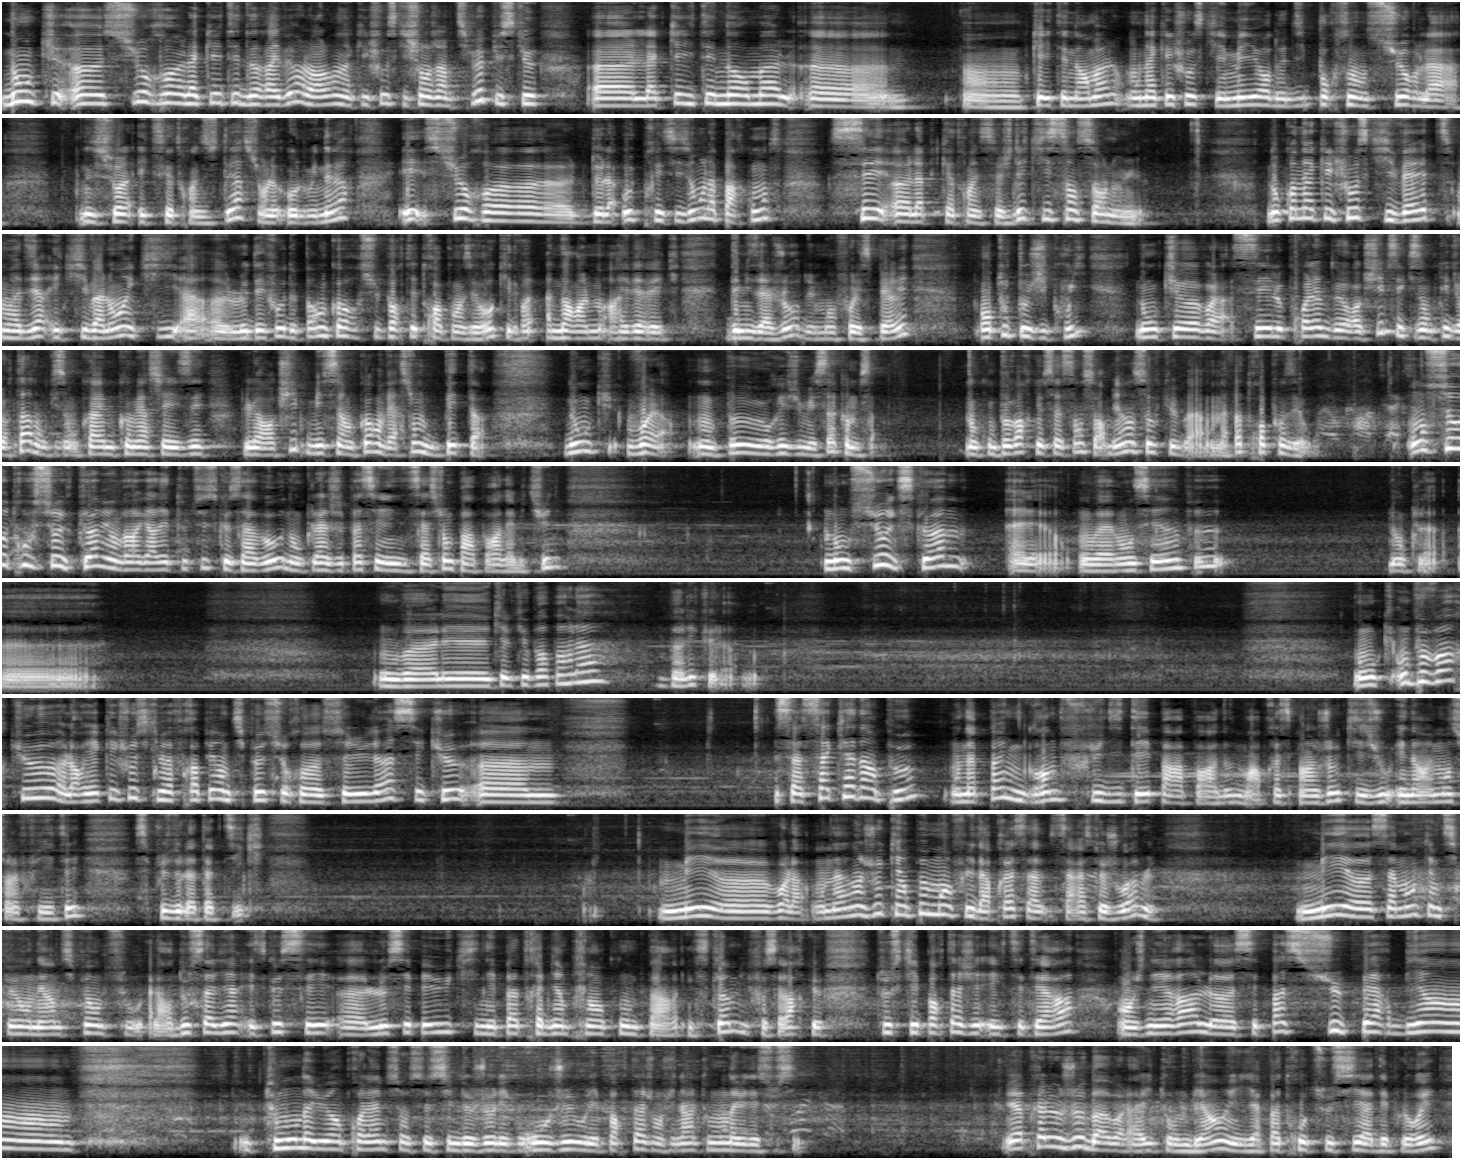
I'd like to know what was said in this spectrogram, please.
Donc euh, sur la qualité des drivers, alors là on a quelque chose qui change un petit peu puisque la qualité normale en qualité normale, on a quelque chose qui est meilleur de 10% sur la sur la X98R, sur le All-Winner, et sur euh, de la haute précision, là par contre, c'est euh, la P96 HD qui s'en sort le mieux. Donc on a quelque chose qui va être, on va dire, équivalent et qui a euh, le défaut de ne pas encore supporter 3.0, qui devrait normalement arriver avec des mises à jour, du moins faut l'espérer. En toute logique, oui. Donc voilà, c'est le problème de Rockchip, c'est qu'ils ont pris du retard, donc ils ont quand même commercialisé le Rockchip, mais c'est encore en version bêta. Donc voilà, on peut résumer ça comme ça. Donc on peut voir que ça s'en sort bien, sauf que bah, on n'a pas 3.0. On se retrouve sur XCOM et on va regarder tout de suite ce que ça vaut. Donc là j'ai passé l'initiation par rapport à d'habitude. Donc sur XCOM, alors on va avancer un peu. Donc là, euh, on va aller quelque part par là. On va aller que là. On peut voir que, alors il y a quelque chose qui m'a frappé un petit peu sur euh, celui-là, c'est que euh, ça saccade un peu, on n'a pas une grande fluidité par rapport à d'autres. Bon après c'est pas un jeu qui se joue énormément sur la fluidité, c'est plus de la tactique. Mais euh, voilà, on a un jeu qui est un peu moins fluide, après ça reste jouable mais euh, ça manque un petit peu, on est un petit peu en dessous. Alors d'où ça vient? Est-ce que c'est euh, le CPU qui n'est pas très bien pris en compte par XCOM Il faut savoir que tout ce qui est portage, etc., en général, euh, c'est pas super bien... Tout le monde a eu un problème sur ce style de jeu, les gros jeux ou les portages, en général, tout le monde a eu des soucis. Et après le jeu, bah voilà, il tourne bien, il n'y a pas trop de soucis à déplorer.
